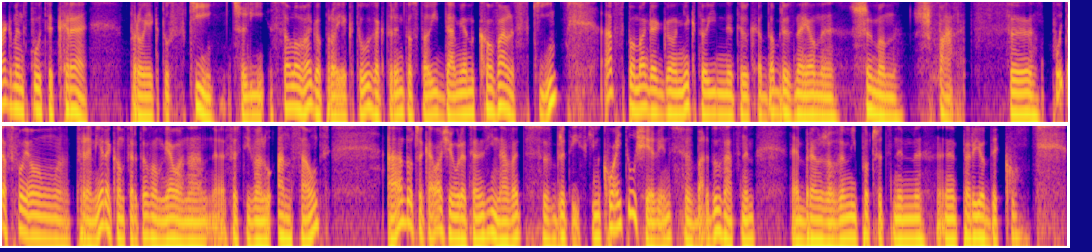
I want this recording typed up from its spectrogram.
Fragment płyty Kre projektu Ski, czyli solowego projektu, za którym to stoi Damian Kowalski, a wspomaga go nie kto inny, tylko dobry znajomy Szymon Schwarz. Płyta swoją premierę koncertową miała na festiwalu Unsound a doczekała się recenzji nawet w brytyjskim Quaitusie, więc w bardzo zacnym, e, branżowym i poczytnym e, periodyku.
